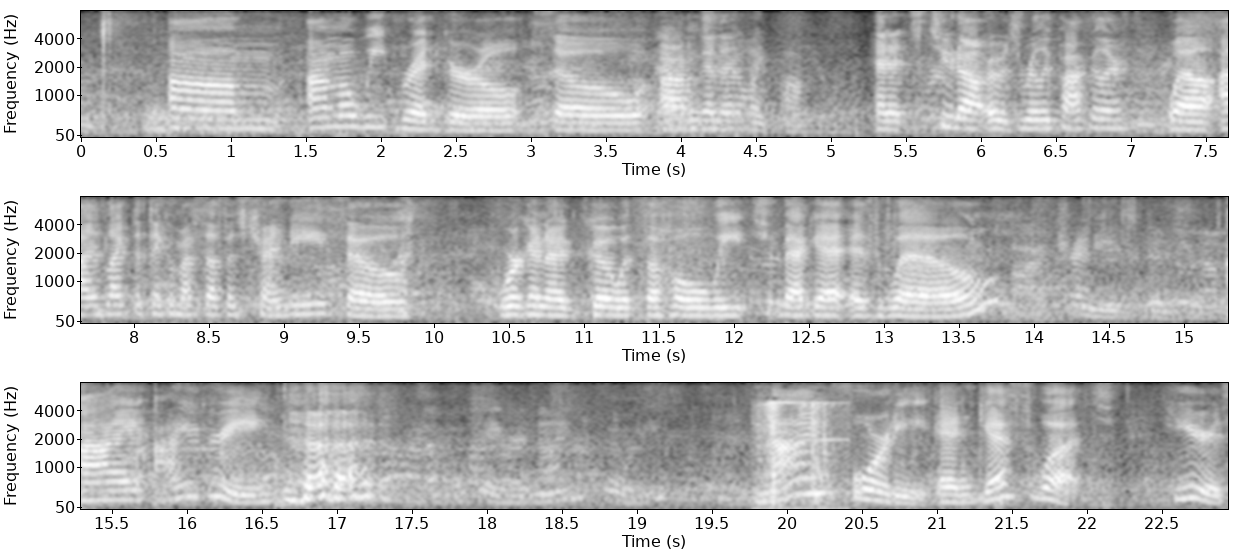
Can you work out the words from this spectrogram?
wheat. Um, I'm a wheat bread girl, so That I'm gonna. really popular. And it's two dollars. It was really popular. Well, I'd like to think of myself as trendy, so we're gonna go with the whole wheat baguette as well. Trendy is good. I I agree. Okay, we're at nine forty. Nine forty, and guess what? Here's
